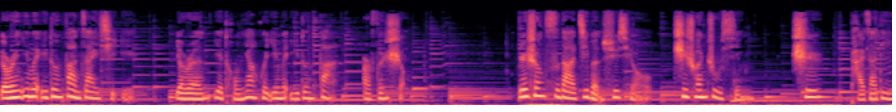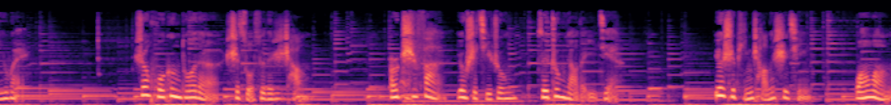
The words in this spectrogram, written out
有人因为一顿饭在一起，有人也同样会因为一顿饭而分手。人生四大基本需求：吃穿住行，吃排在第一位。生活更多的是琐碎的日常。而吃饭又是其中最重要的一件。越是平常的事情，往往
